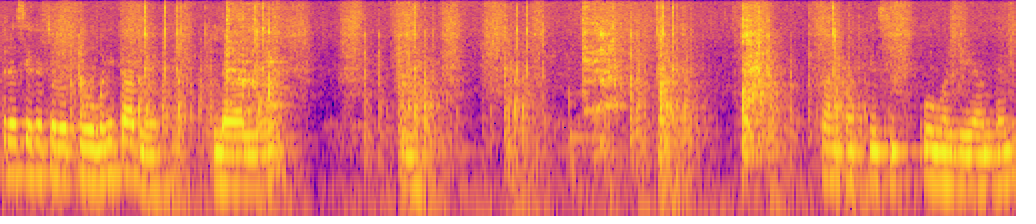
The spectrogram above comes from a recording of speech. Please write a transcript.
ਫਿਰ ਅਸੀਂ ਕਿਹਾ ਚਲੋ ਤੋਂ ਬਣੀ ਧਰ ਲੈ ਲੈ ਆਉਂਦੇ ਹਾਂ। ਤਾਂ ਕਰਕੇ ਅਸੀਂ ਓਵਨ ਲੈ ਆਂਦਾ ਜੀ।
